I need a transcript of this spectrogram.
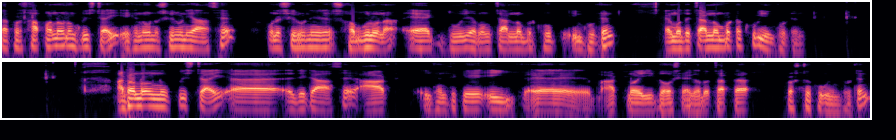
তারপর ছাপ্পান্ন নং পৃষ্ঠায় এখানে অনুশীলনী আছে। অনুশীলনীর সবগুলো না, এক, দুই এবং চার নম্বর খুব ইম্পর্টেন্ট এর মধ্যে চার নম্বরটা খুব ইম্পর্টেন্ট আটান্ন নং পৃষ্ঠায় যেটা আছে, আট, এখান থেকে এই আট, নয়, দশ, এগারো, চারটা প্রশ্ন খুব ইম্পর্টেন্ট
